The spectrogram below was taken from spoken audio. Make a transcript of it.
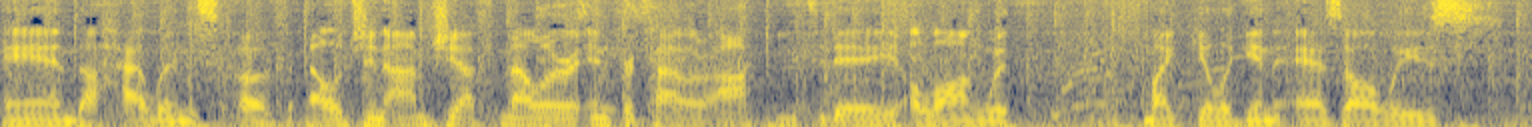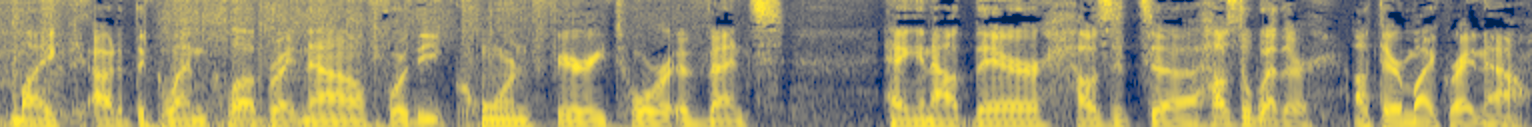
and the Highlands of Elgin. I'm Jeff Meller in for Tyler Aki today, along with Mike Gilligan, as always. Mike out at the Glen Club right now for the Korn Ferry Tour event, hanging out there. How's it? Uh, how's the weather out there, Mike, right now?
